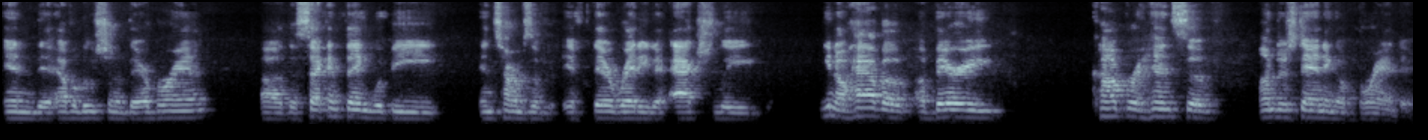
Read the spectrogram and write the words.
in the evolution of their brand. Uh, the second thing would be in terms of if they're ready to actually, you know, have a, a very comprehensive understanding of branding.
